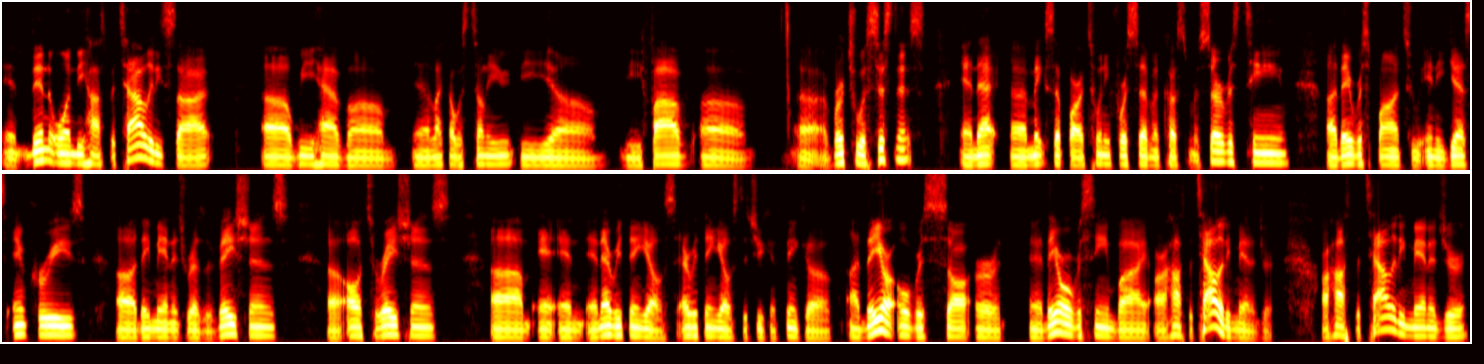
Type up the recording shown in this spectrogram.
and then on the hospitality side, we have, um, and like I was telling you, the um, the five. Um, uh, virtual assistants, and that uh, makes up our 24 7 customer service team. Uh, they respond to any guest inquiries, uh, they manage reservations, uh, alterations, um, and, and, and, everything else, everything else that you can think of. Uh, they are oversaw or they are overseen by our hospitality manager. Our hospitality manager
